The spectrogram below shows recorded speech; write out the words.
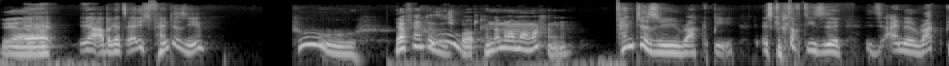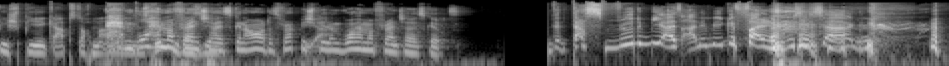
Ja. Äh, ja, aber ganz ehrlich, Fantasy. Puh. Ja, Fantasy-Sport. Können wir noch mal machen. Fantasy Rugby. Es gibt doch diese, eine Rugby-Spiel, gab es doch mal. Äh, Im Warhammer-Franchise, genau. Das Rugby-Spiel ja. im Warhammer-Franchise gibt's. Das würde mir als Anime gefallen, muss ich sagen.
